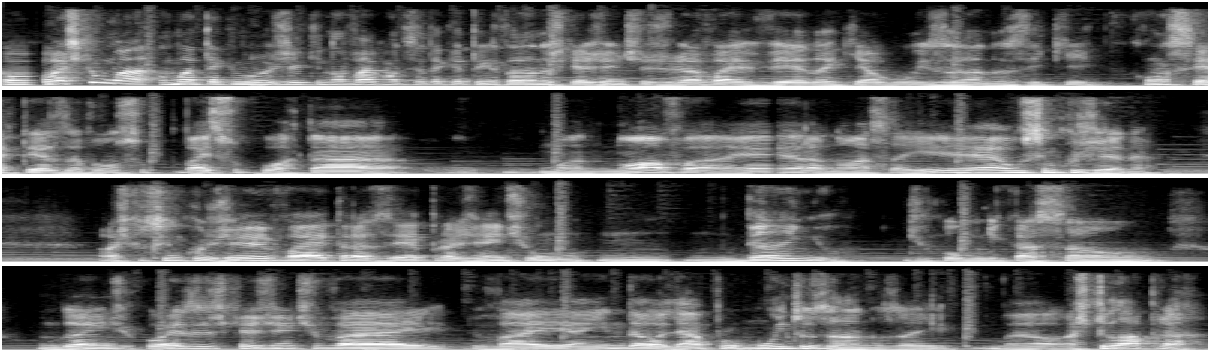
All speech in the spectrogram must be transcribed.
eu acho que uma, uma tecnologia que não vai acontecer daqui a 30 anos, que a gente já vai ver daqui a alguns anos e que com certeza vão, vai suportar uma nova era nossa aí é o 5G, né? Acho que o 5G vai trazer para a gente um, um, um ganho de comunicação um ganho de coisas que a gente vai, vai ainda olhar por muitos anos aí. Eu acho que lá para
